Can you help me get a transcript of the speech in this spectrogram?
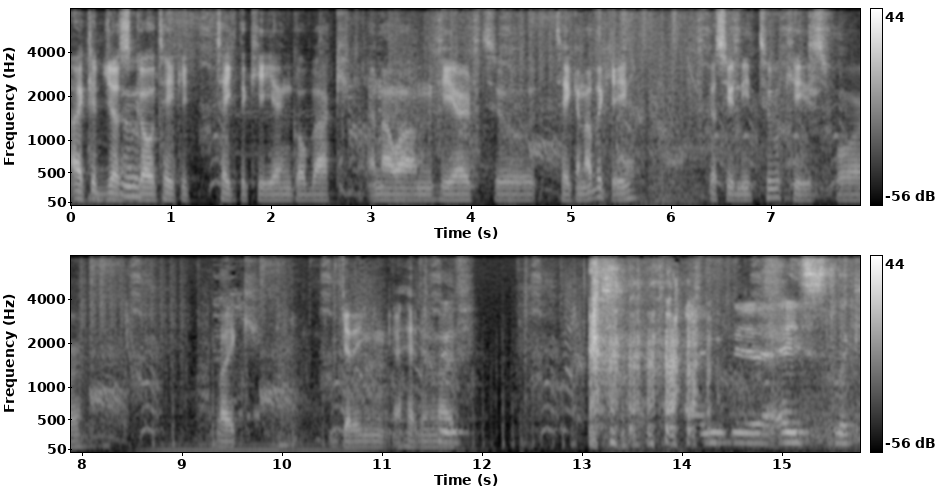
I could just Mm. go take it, take the key and go back. And now I'm here to take another key because you need two keys for like getting ahead in life. And the ace like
